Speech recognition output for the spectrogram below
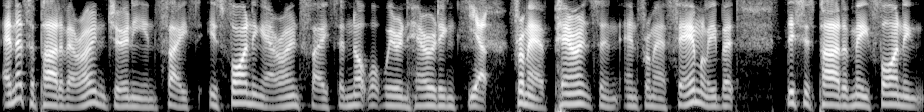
And that's a part of our own journey in faith is finding our own faith and not what we're inheriting Yep. from our parents and, and from our family. But this is part of me finding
